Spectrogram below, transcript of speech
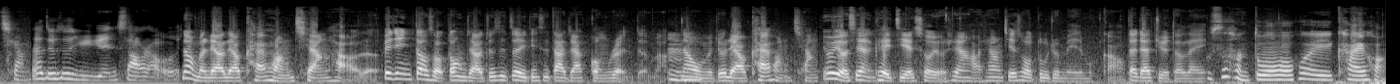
腔，那就是语言骚扰而已。那我们聊聊开黄腔好。了，毕竟动手动脚就是这一定是大家公认的嘛。嗯、那我们就聊开黄腔，因为有些人可以接受，有些人好像接受度就没那么高。大家觉得嘞？不是很多会开黄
